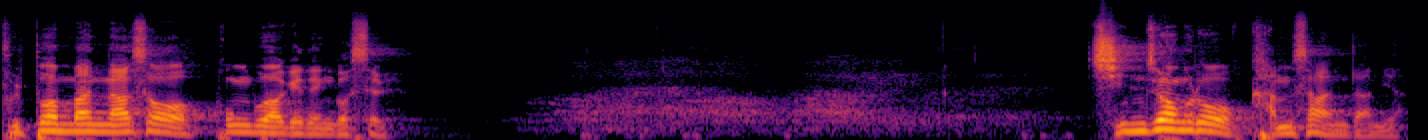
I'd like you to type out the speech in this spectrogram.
불법 만나서 공부하게 된 것을 진정으로 감사한다면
